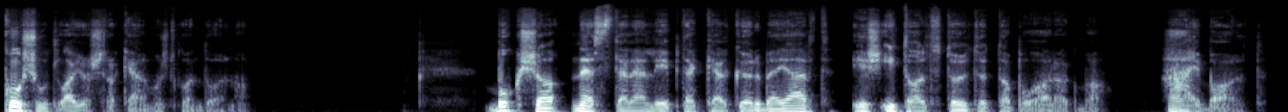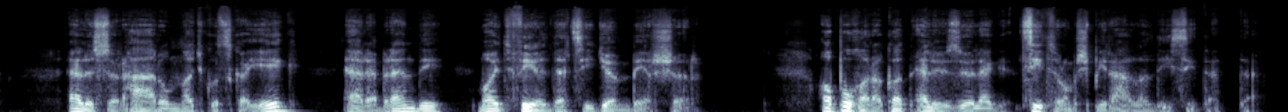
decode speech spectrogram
Kosut Lajosra kell most gondolnom. Boksa nesztelen léptekkel körbejárt, és italt töltött a poharakba. Highbalt. Először három nagy kocka jég, erre brandy, majd fél deci gyömbérsör. A poharakat előzőleg citromspirállal díszítette.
